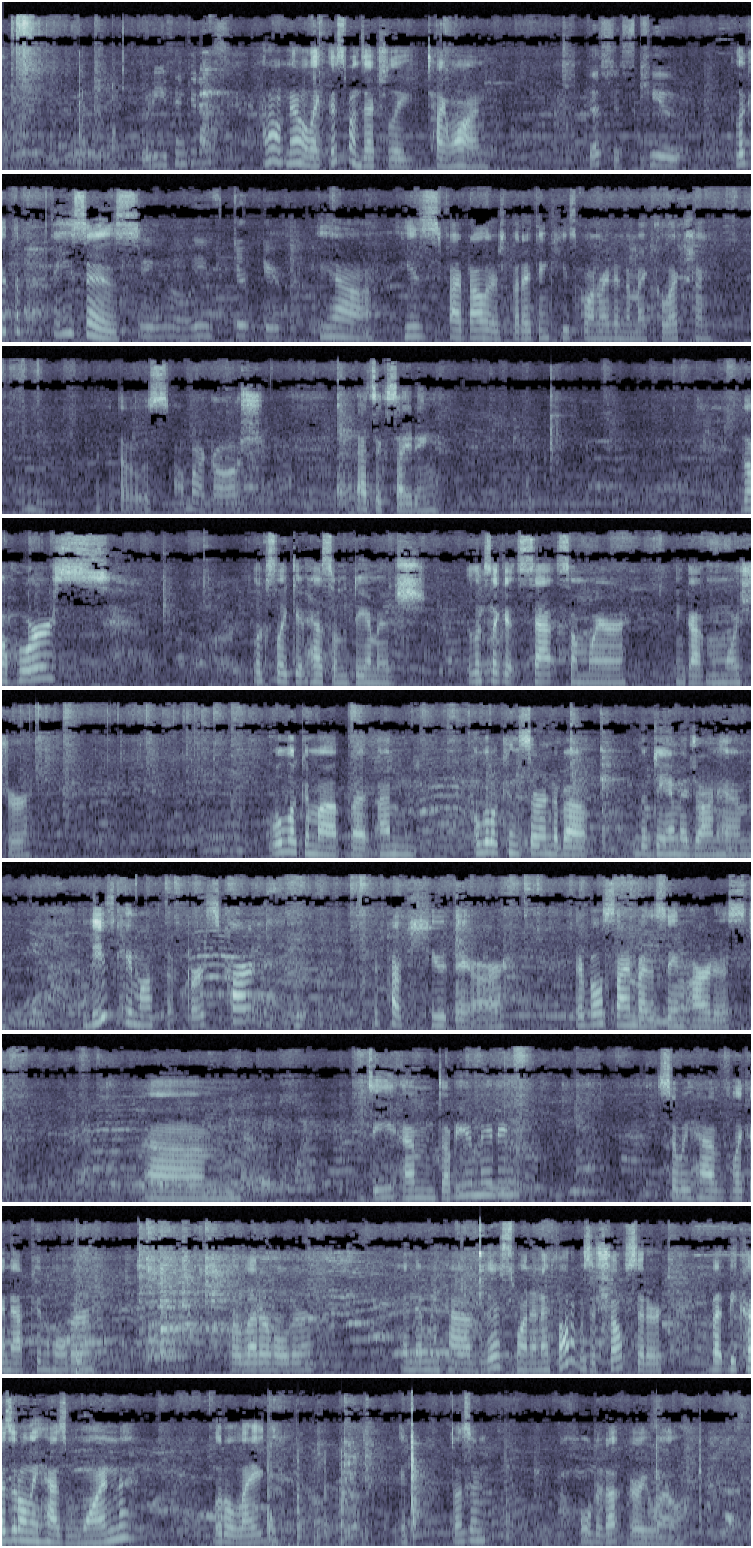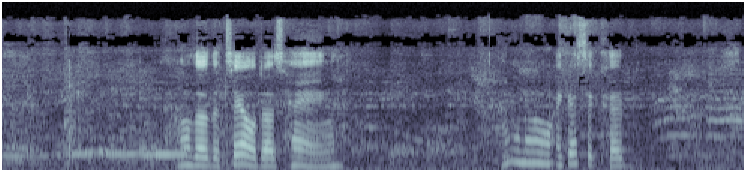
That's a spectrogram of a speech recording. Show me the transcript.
What do you think it is? I don't know, like this one's actually Taiwan. That's just cute. Look at the faces. I know, he's derp derp. Yeah, he's five dollars, but I think he's going right into my collection. Mm. Look at those. Oh my gosh. That's exciting. The horse looks like it has some damage. It looks like it sat somewhere and got moisture. We'll look him up, but I'm a little concerned about the damage on him. These came off the first cart. Look how cute they are. They're both signed by the same artist. Um, DMW maybe? So we have like a napkin holder or letter holder. And then we have this one, and I thought it was a shelf sitter, but because it only has one little leg, it doesn't hold it up very well. Although the tail does hang. I don't know, I guess it could.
